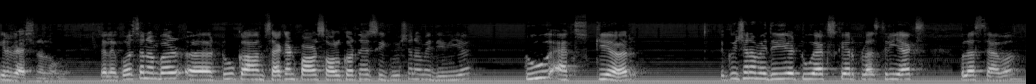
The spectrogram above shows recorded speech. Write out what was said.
इरेशनल होंगे। चले क्वेश्चन नंबर टू का हम सेकंड पार्ट सॉल्व करते हैं। इस इक्वेशन हमें दी हुई है टू एक्स स्केयर इक्वेशन हमें दी हुई है two X square plus three X plus seven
